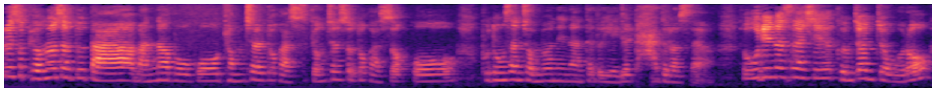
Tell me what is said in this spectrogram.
그래서 변호사도 다 만나보고 경찰도 갔 경찰서도 갔었고 부동산 전문인한테도 얘기를 다 들었어요. 우리는 사실 금전적으로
